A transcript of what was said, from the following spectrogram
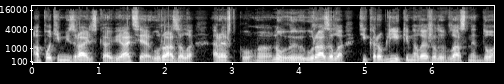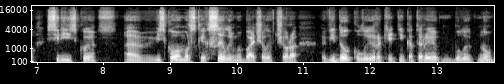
а потім ізраїльська авіація уразила рештку, е, ну е, уразила ті кораблі, які належали власне до сирійської е, військово-морських сил. І ми бачили вчора відео, коли ракетні катери були ну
